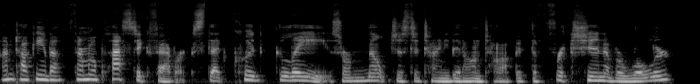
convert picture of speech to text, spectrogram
I'm talking about thermoplastic fabrics that could glaze or melt just a tiny bit on top if the friction of a roller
